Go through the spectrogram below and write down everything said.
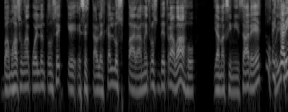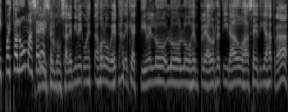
Vamos a hacer un acuerdo entonces que se establezcan los parámetros de trabajo y a maximizar esto. ¿Está dispuesto Luma a hacer Jennifer eso? González viene con estas jorobetas de que activen los empleados retirados hace días atrás.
